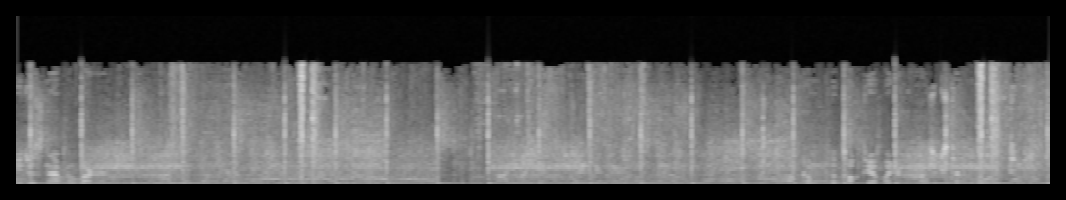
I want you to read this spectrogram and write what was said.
You just never learn. About your car's extended warranty.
